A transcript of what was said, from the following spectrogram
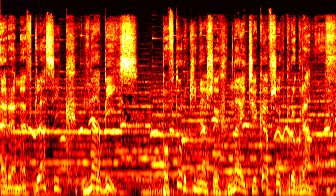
RMF Classic na bis. Powtórki naszych najciekawszych programów.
